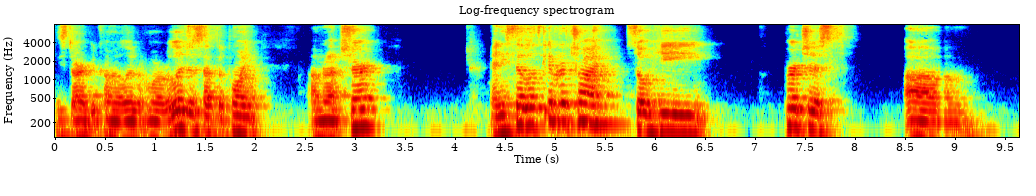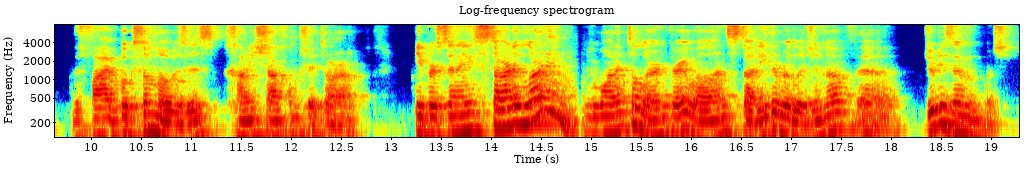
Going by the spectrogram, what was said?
he started becoming a little bit more religious at the point. I'm not sure. And he said, let's give it a try. So he purchased um, the five books of Moses, Chamisha Chumshei. He he started learning. He wanted to learn very well and study the religion of uh, Judaism, which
